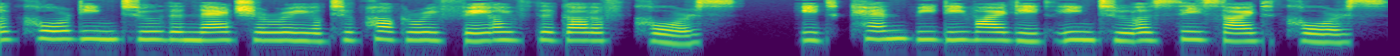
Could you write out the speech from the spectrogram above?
According to the natural topography of the golf course, it can be divided into a seaside course,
